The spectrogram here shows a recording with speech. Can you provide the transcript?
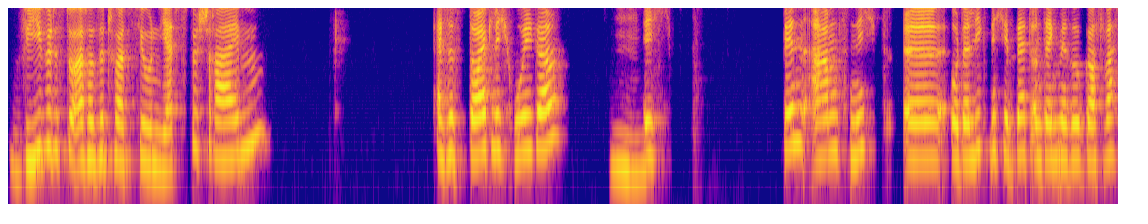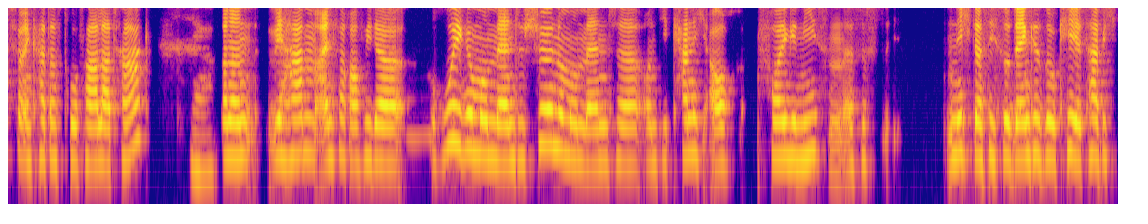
Wie würdest du eure Situation jetzt beschreiben? Es ist deutlich ruhiger. Hm. Ich bin abends nicht äh, oder liege nicht im Bett und denke mir so, Gott, was für ein katastrophaler Tag. Ja. Sondern wir haben einfach auch wieder ruhige Momente, schöne Momente und die kann ich auch voll genießen. Es ist nicht, dass ich so denke, so, okay, jetzt habe ich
